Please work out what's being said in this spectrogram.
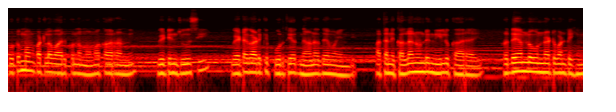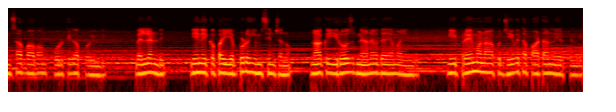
కుటుంబం పట్ల వారికున్న మమకారాన్ని వీటిని చూసి వేటగాడికి పూర్తిగా జ్ఞానోదయం అయింది అతని కళ్ళ నుండి నీళ్ళు కారాయి. హృదయంలో ఉన్నటువంటి హింసాభావం పూర్తిగా పోయింది. వెళ్ళండి నేను ఇకపై ఎప్పుడు హింసించను. నాకు ఈరోజు జ్ఞానోదయం అయింది నీ ప్రేమ నాకు జీవిత పాఠాన్ని నేర్పింది.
